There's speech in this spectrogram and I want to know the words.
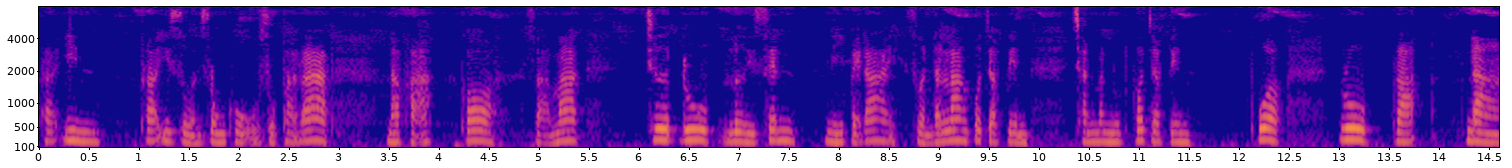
พระอินทร์ พระอิศวรทรงขู่สุภาราชนะคะ ก็ สามารถเชิดรูปเลยเส้นนี้ไปได้ ส่วนด้านล่างก็จะเป็นชั้นมนุษย์ก็จะเป็นพวกรูปพระนาง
